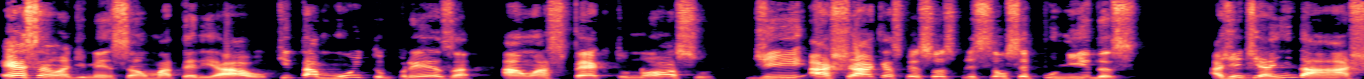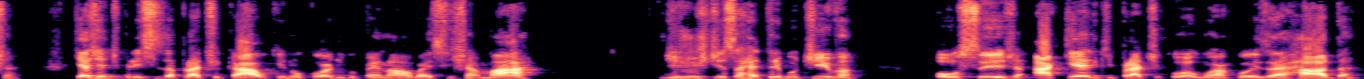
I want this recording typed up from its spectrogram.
Essa é uma dimensão material que está muito presa a um aspecto nosso de achar que as pessoas precisam ser punidas. A gente ainda acha que a gente precisa praticar o que no Código Penal vai se chamar de justiça retributiva. Ou seja, aquele que praticou alguma coisa errada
